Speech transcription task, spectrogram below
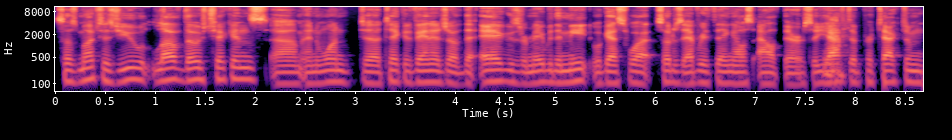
So as much as you love those chickens um, and want to take advantage of the eggs or maybe the meat, well, guess what? So does everything else out there. So you Yeah. have to protect them.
